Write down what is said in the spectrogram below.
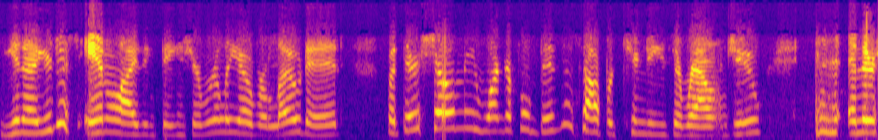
You know, you're just analyzing things. You're really overloaded, but they're showing me wonderful business opportunities around you, and they're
